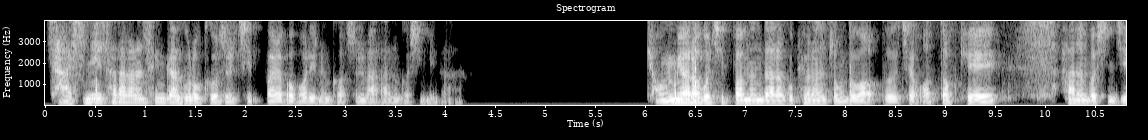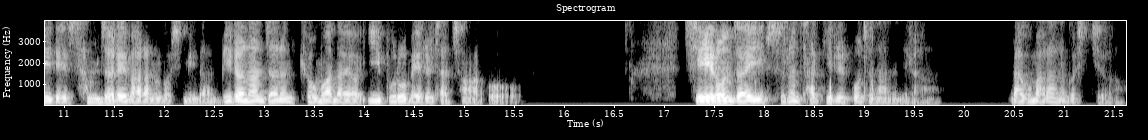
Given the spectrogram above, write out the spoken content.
자신이 살아가는 생각으로 그것을 짓밟아 버리는 것을 말하는 것입니다. 경멸하고 짓밟는다라고 표현하는 정도가 도대체 어떻게 하는 것인지에 대해서 3절에 말하는 것입니다. 미련한 자는 교만하여 입으로 매를 자청하고 지혜로운 자의 입술은 자기를 보전하느니라 라고 말하는 것이죠.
